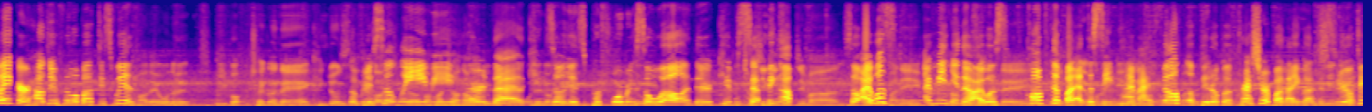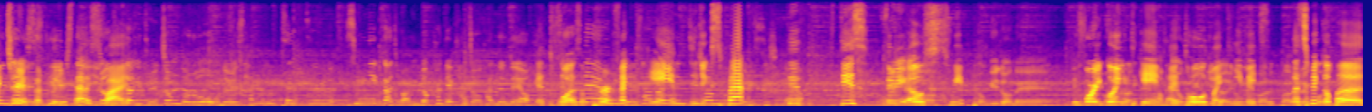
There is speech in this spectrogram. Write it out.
Faker, how do you feel about this win? So recently we heard that Kingzone is performing so well and they keep stepping up. So I was, I mean, you know, I was confident, but at the same time I felt a bit of a pressure, but I got the 3-0 victory, so I'm really satisfied. It was a perfect game. Did you expect this, this 3-0 sweep. Before going to games, I told my teammates, let's pick up a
